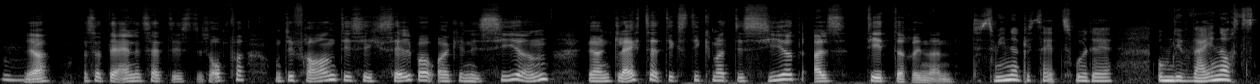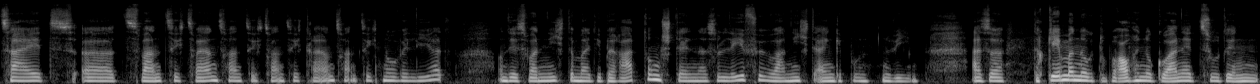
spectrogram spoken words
Mhm. Ja? Also der eine Seite ist das Opfer und die Frauen, die sich selber organisieren, werden gleichzeitig stigmatisiert als Täterinnen. Das Wiener Gesetz wurde um die Weihnachtszeit äh, 2022, 2023 novelliert und es war nicht einmal die Beratungsstellen, also LEFE war nicht eingebunden Wien. Also da gehen wir noch, da brauche ich noch gar nicht zu den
